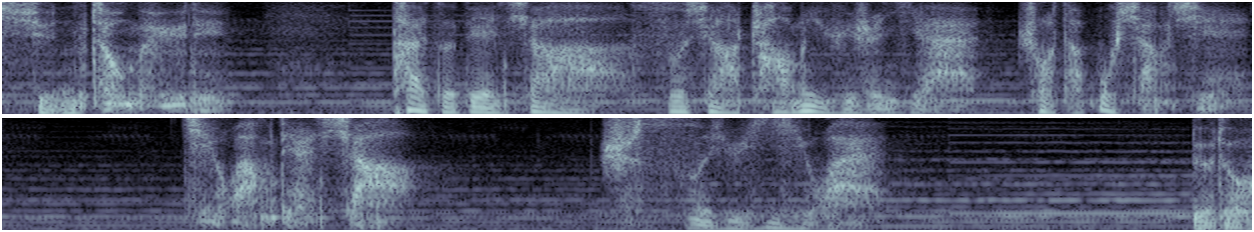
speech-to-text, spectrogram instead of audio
寻找梅林。太子殿下私下常与人言，说他不相信靖王殿下是死于意外。刘忠，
